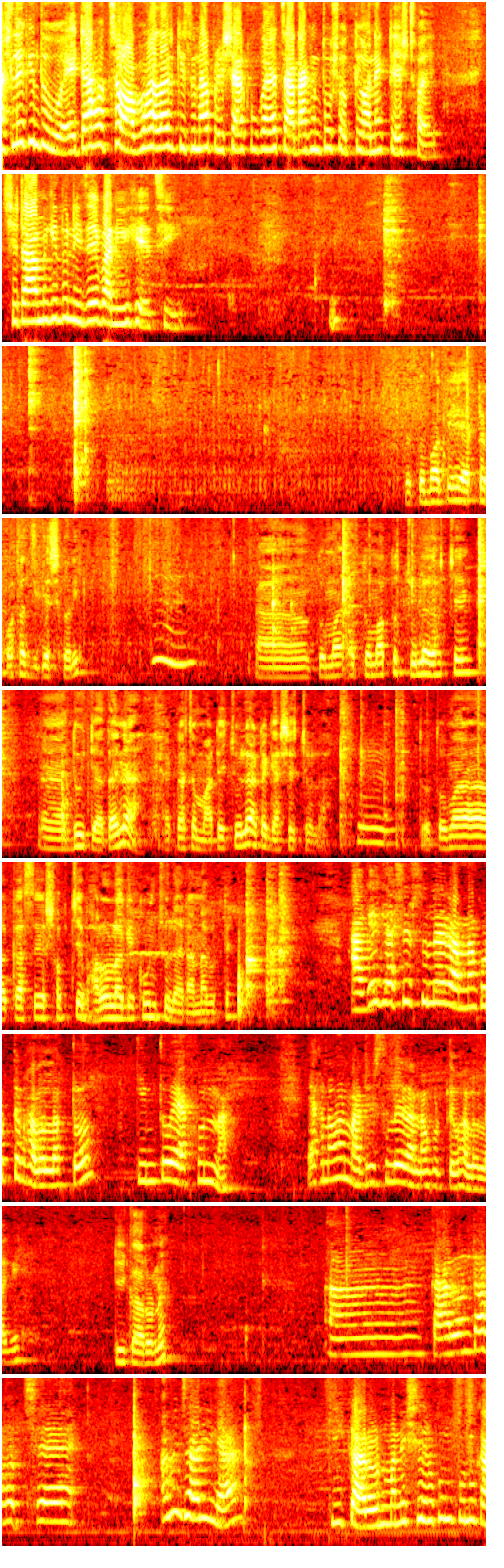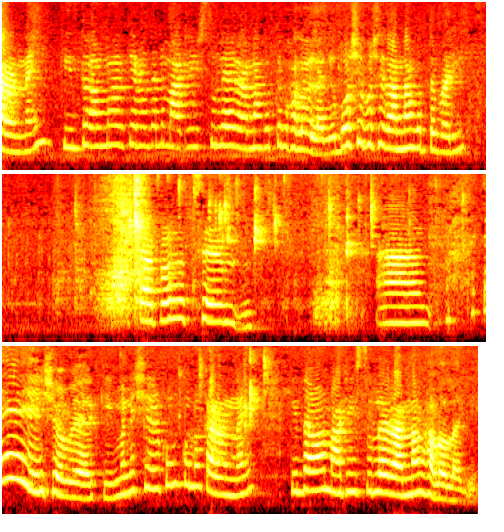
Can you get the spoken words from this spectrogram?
আসলে কিন্তু এটা হচ্ছে অবহেলার কিছু না প্রেশার কুকারে চাটা কিন্তু সত্যি অনেক টেস্ট হয়। সেটা আমি কিন্তু নিজেই বানিয়ে খেয়েছি। তো তোমাকে একটা কথা জিজ্ঞেস করি। তোমার তোমার তো চুলে হচ্ছে দুইটা তাই না? একটা হচ্ছে মাটির চুলা একটা গ্যাসের চুলা। তো তোমার কাছে সবচেয়ে ভালো লাগে কোন চুলায় রান্না করতে? আগে গ্যাসের চুলায় রান্না করতে ভালো লাগতো কিন্তু এখন না। এখন আমার মাটির চুলায় রান্না করতে ভালো লাগে। কি কারণে? কারণটা হচ্ছে আমি জানি না কি কারণ মানে সেরকম কোনো কারণ নাই কিন্তু আমার কেন জানি মাটির চুলায় রান্না করতে ভালো লাগে। বসে বসে রান্না করতে পারি। তারপর হচ্ছে এইসবে আর কি। মানে সেরকম কোনো কারণ নাই কিন্তু আমার মাটির চুলায় রান্না ভালো লাগে।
